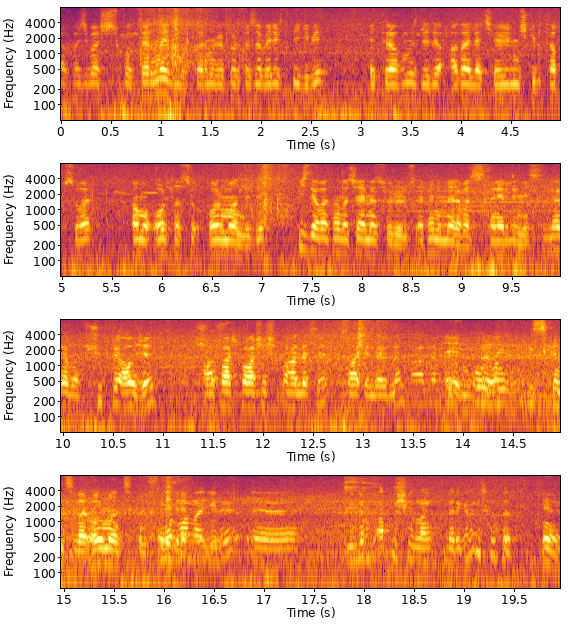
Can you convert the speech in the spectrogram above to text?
Arpacıbaşı sokaklarındayız. Muhtarımın röportajda belirttiği gibi etrafımız dedi adayla çevrilmiş gibi tapusu var ama ortası orman dedi. Biz de vatandaşa hemen soruyoruz. Efendim merhaba siz tanıyabilir miyiz? Merhaba, Şükrü Avcı. Arpaş Bağışış Mahallesi sakinlerinden. Mahallem Evet, orman, burada bir sıkıntısı var. Orman sıkıntısı. Nedir ormanla efendim? ilgili e, 1960 yılından beri gelen bir sıkıntı. Evet.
